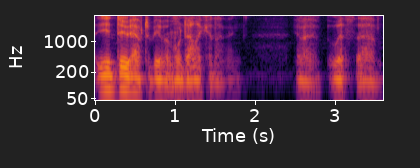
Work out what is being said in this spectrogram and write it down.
you do have to be a bit more delicate, I think. You know, with um,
